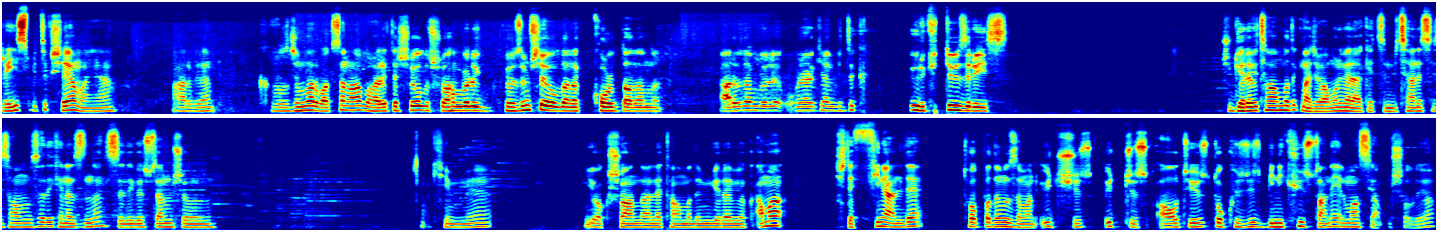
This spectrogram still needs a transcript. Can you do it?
Reis bir tık şey ama ya. Harbiden. Kıvılcımlar baksana abi harita şey oldu. Şu an böyle gözüm şey oldu hani korktu adamlar. Harbiden böyle oynarken bir tık ürküttü bizi reis. Şu görevi tamamladık mı acaba? Onu merak ettim. Bir tanesini tamamlasaydık en azından size de göstermiş olurdum. Bakayım mı? Yok şu anda hala tamamladığım görev yok. Ama işte finalde topladığımız zaman 300, 300, 600, 900, 1200 tane elmas yapmış oluyor.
